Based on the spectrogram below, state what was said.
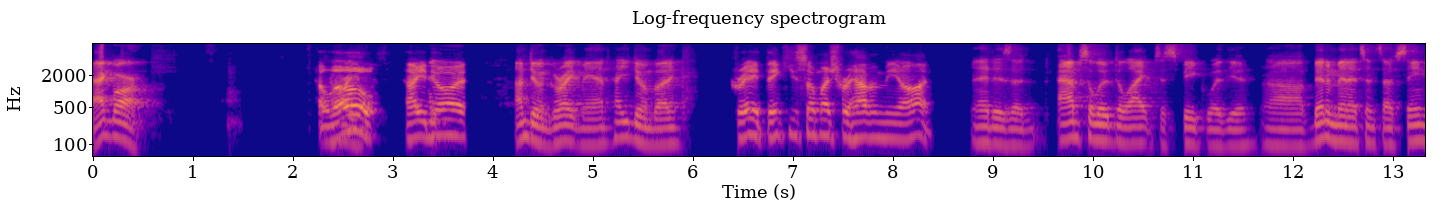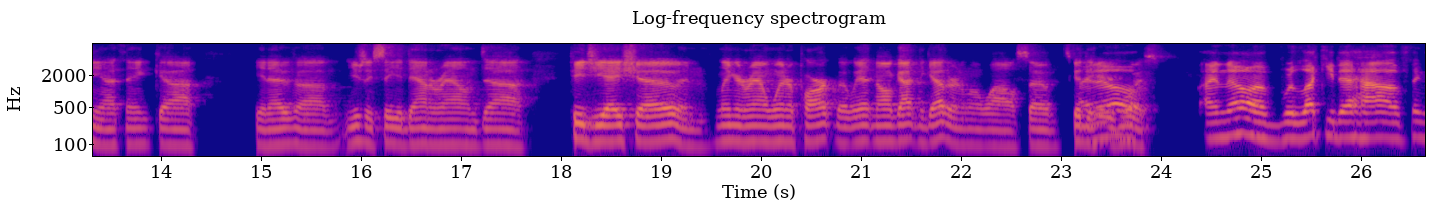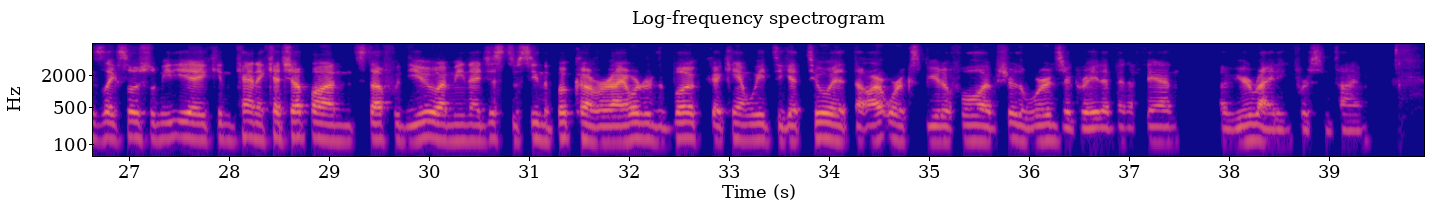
Akbar. Hello. How you doing? I'm doing great, man. How you doing, buddy? Great. Thank you so much for having me on. It is an absolute delight to speak with you. Uh, been a minute since I've seen you. I think, uh, you know, uh, usually see you down around uh, PGA show and lingering around Winter Park, but we hadn't all gotten together in a little while. So it's good to hear your voice. I know we're lucky to have things like social media. You can kind of catch up on stuff with you. I mean, I just have seen the book cover. I ordered the book. I can't wait to get to it. The artwork's beautiful. I'm sure the words are great. I've been a fan of your writing for some time.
